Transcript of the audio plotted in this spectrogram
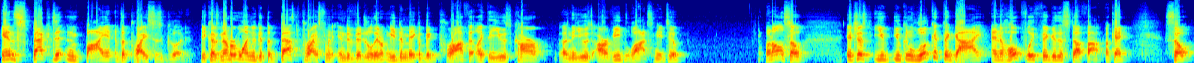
Inspect it and buy it if the price is good. Because number one, you'll get the best price from an individual. They don't need to make a big profit like the used car and the used RV lots need to. But also, it's just you, you can look at the guy and hopefully figure this stuff out, okay? So,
